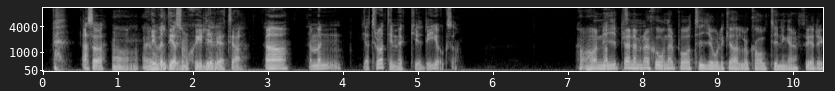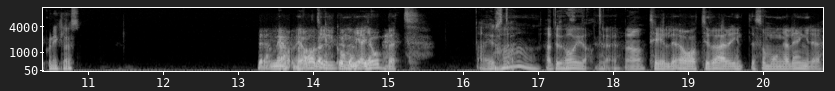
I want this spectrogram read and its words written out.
alltså, ja, det är väl det, det, som skiljer. Det vet jag. Ja, men jag tror att det är mycket det också. Har ni att, prenumerationer på tio olika lokaltidningar, Fredrik och Niklas? Det är jag, jag har tillgång via jobbet. Ja, just det. Ja, du har ju allt det där. Ja. Till, ja, tyvärr inte så många längre.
